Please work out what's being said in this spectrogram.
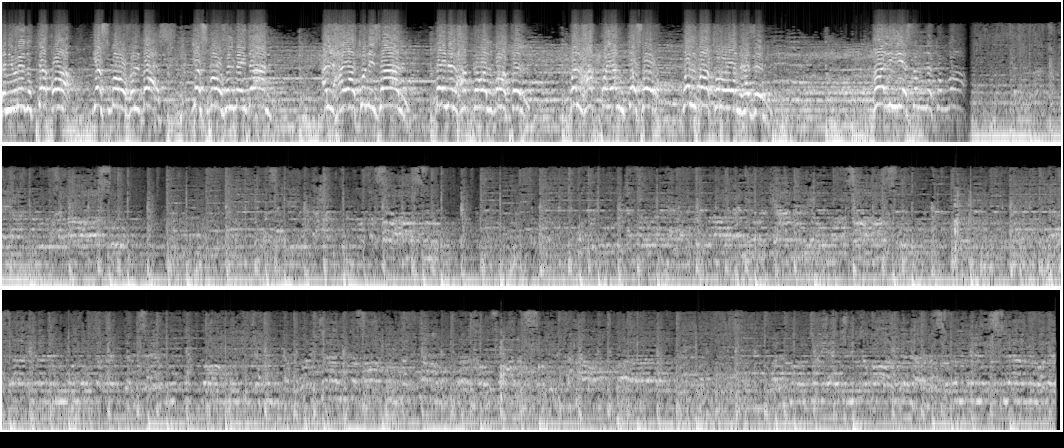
من يريد التقوى يصبر في البأس يصبر في الميدان. الحياة نزال بين الحق والباطل والحق ينتصر والباطل ينهزم. هذه هي سنة الله.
